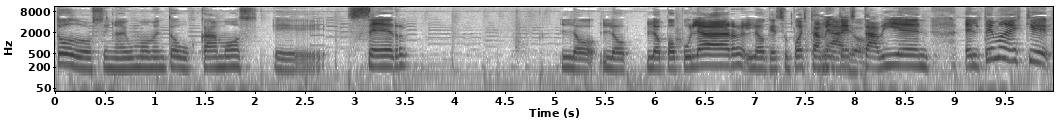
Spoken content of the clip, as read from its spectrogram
todos en algún momento buscamos eh, ser lo, lo, lo popular, lo que supuestamente Claro. está bien. El tema es que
